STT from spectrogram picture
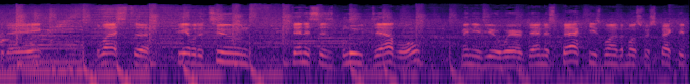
Today, blessed to be able to tune Denis's Blue Devil. Many of you are aware of Denis Beck. He's one of the most respected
